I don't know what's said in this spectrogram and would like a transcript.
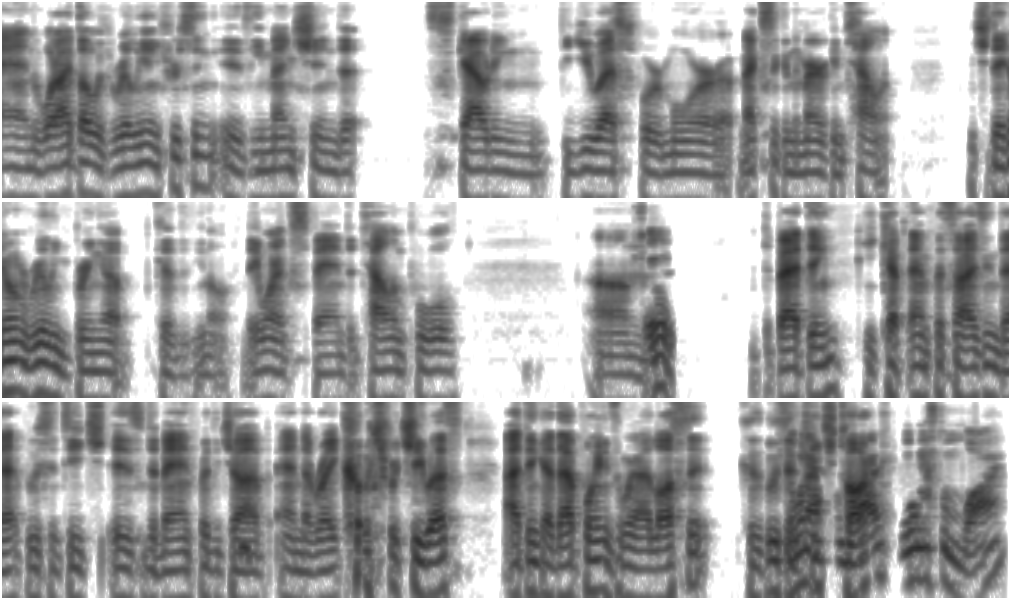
And what I thought was really interesting is he mentioned scouting the U.S. for more Mexican American talent, which they don't really bring up because you know they want to expand the talent pool. Um, Good. The bad thing, he kept emphasizing that Vucetich is the man for the job and the right coach for Chivas. I think at that point is where I lost it because You want to Vucetich ask them why? talked. You want to ask them why?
